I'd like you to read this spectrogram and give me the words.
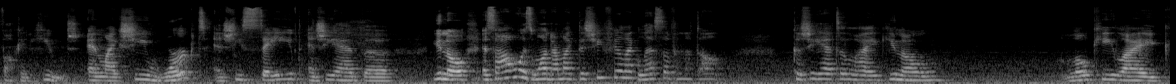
fucking huge and like she worked and she saved and she had the you know and so i always wonder i'm like did she feel like less of an adult because she had to like you know low-key like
